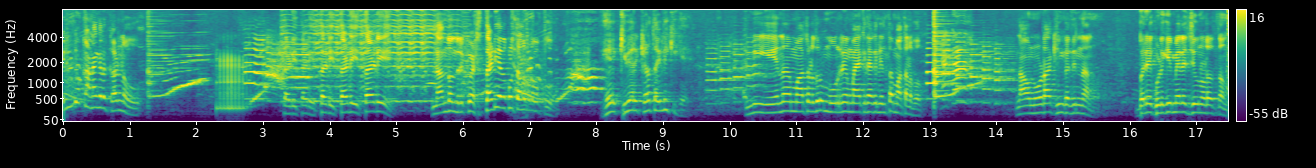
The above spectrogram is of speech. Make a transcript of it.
ಎಲ್ಲೂ ಕಾಣಂಗಿಲ್ಲ ಕಣ್ಣು ಅವು. ತಡಿ ತಡಿ ತಡಿ ತಡಿ ತಡಿ. ನಂದೊಂದು ರಿಕ್ವೆಸ್ಟ್ ತಡಿ ಅದಕ್ಕೂ ತಡಬಿಡ್ಬೇಕು ಹೇ ಕಿವಿಯಾರ ಕೇಳ್ತಾ ಇಲ್ಲಿಕ್ಕಿಗೆ ನೀ ಏನ ಮಾತಾಡಿದ್ರು ಮೂರನೇ ಮಾಯಕನ್ಯಾಗ ನಿಂತ ಮಾತಾಡ್ಬೇಕು. ನಾವು ನೋಡಾಕ ಹಿಂಗೆ ಅದೀನಿ ನಾನು. ಬರೀ ಗುಳಿಗೆ ಮೇಲೆ ಜೀವ ನೋಡೋದು ನಾನು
